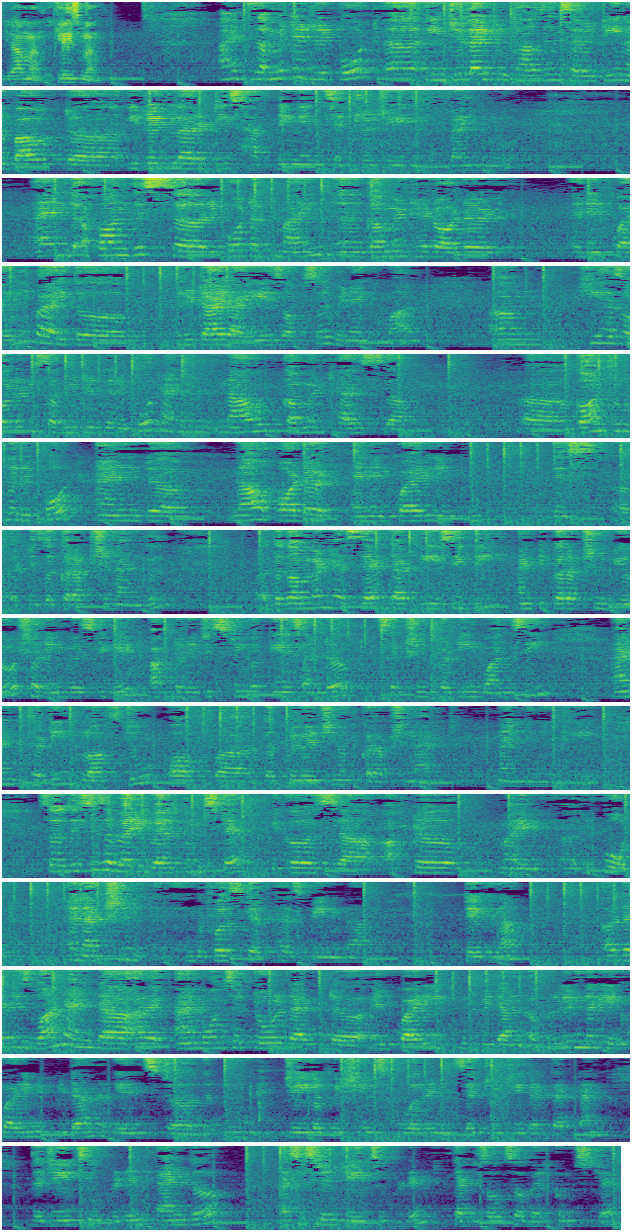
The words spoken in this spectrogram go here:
Yeah, ma'am. Please, ma'am. I had submitted report uh, in July 2017 about uh, irregularities happening in Central Jail, Bangalore. And upon this uh, report of mine, uh, government had ordered an inquiry by the retired IAS officer Vinay Kumar. Um, he has already submitted the report, and now government has uh, uh, gone through the report and now ordered an inquiry into this, that is the corruption angle. The government has said that ACB, Anti-Corruption Bureau, shall investigate after registering a case under Section 13.1c and 13 Clause 2 of uh, the Prevention of Corruption Act 1988. So this is a very welcome step because uh, after my uh, report, an action in the first step has been uh, taken up. Uh, that is one, and uh, I am also told that uh, inquiry will be done, a preliminary inquiry will be done against uh, the two jail officials who were in central jail at that time, the jail superintendent and the assistant jail superintendent. That is also a welcome step.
